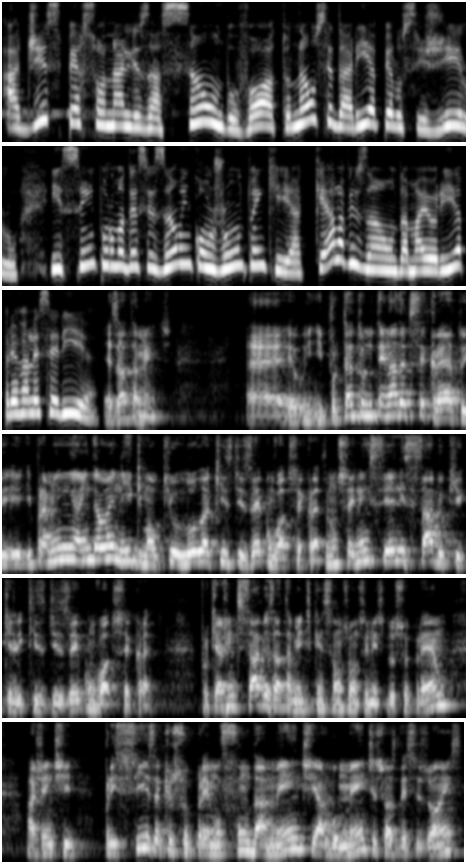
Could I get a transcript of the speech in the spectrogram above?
a despersonalização do voto não se daria pelo sigilo e sim por uma decisão em conjunto em que aquela visão da maioria prevaleceria. Exatamente. É, eu, e, portanto, não tem nada de secreto. E, e para mim ainda é um enigma o que o Lula quis dizer com voto secreto. Não sei nem se ele sabe o que, que ele quis dizer com voto secreto porque a gente sabe exatamente quem são os 11 ministros do Supremo, a gente precisa que o Supremo fundamente e argumente suas decisões,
